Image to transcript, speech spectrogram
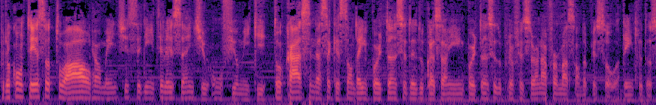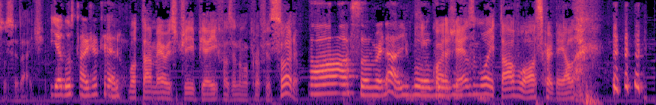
Pro contexto atual, realmente seria interessante um filme que tocasse nessa questão da importância da educação e a importância do professor na formação da pessoa dentro da sociedade. Ia gostar, já quero. Botar Meryl Streep aí fazendo uma professora? Nossa, verdade. Boa, 58 Oscar dela.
